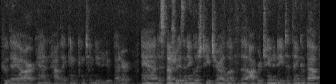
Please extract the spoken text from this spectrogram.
who they are and how they can continue to do better. And especially as an English teacher, I love the opportunity to think about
